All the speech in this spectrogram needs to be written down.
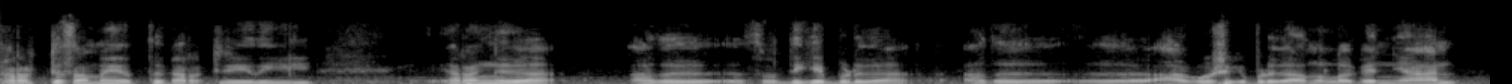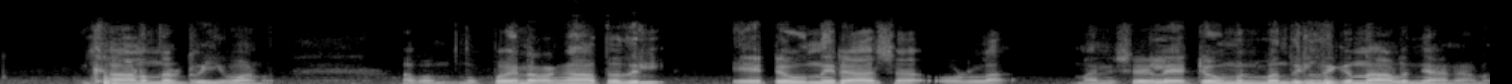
കറക്റ്റ് സമയത്ത് കറക്റ്റ് രീതിയിൽ ഇറങ്ങുക അത് ശ്രദ്ധിക്കപ്പെടുക അത് ആഘോഷിക്കപ്പെടുക എന്നുള്ളതൊക്കെ ഞാൻ കാണുന്ന ഡ്രീമാണ് അപ്പം മുപ്പതിന് ഇറങ്ങാത്തതിൽ ഏറ്റവും നിരാശ ഉള്ള മനുഷ്യരിൽ ഏറ്റവും മുൻപന്തിയിൽ നിൽക്കുന്ന ആളും ഞാനാണ്.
